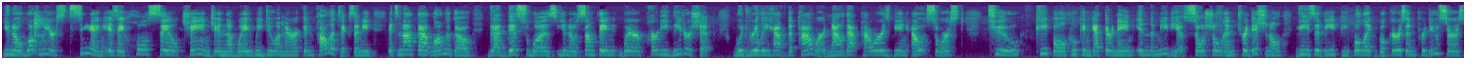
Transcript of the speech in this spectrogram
You know, what we are seeing is a wholesale change in the way we do American politics. I mean, it's not that long long ago that this was, you know, something where party leadership would really have the power. Now that power is being outsourced to people who can get their name in the media, social and traditional, vis a vis people like bookers and producers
